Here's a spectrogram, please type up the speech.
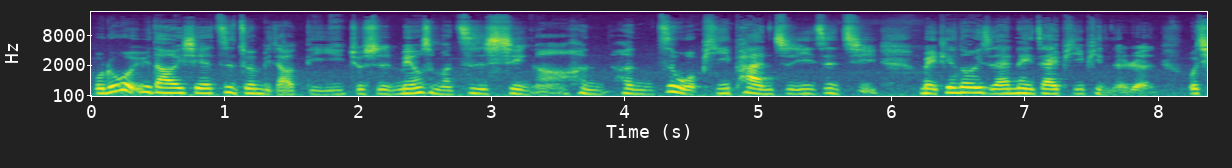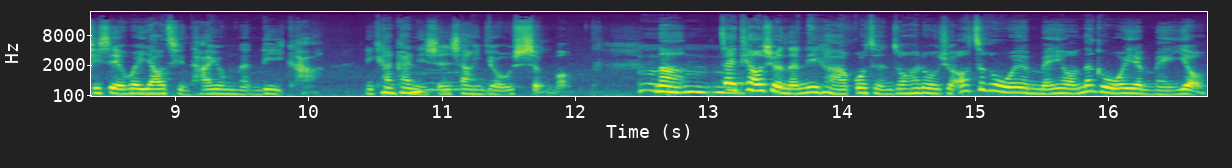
我如果遇到一些自尊比较低，就是没有什么自信啊，很很自我批判、质疑自己，每天都一直在内在批评的人，我其实也会邀请他用能力卡，你看看你身上有什么。嗯、那在挑选能力卡的过程中，他就会觉得哦，这个我也没有，那个我也没有。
